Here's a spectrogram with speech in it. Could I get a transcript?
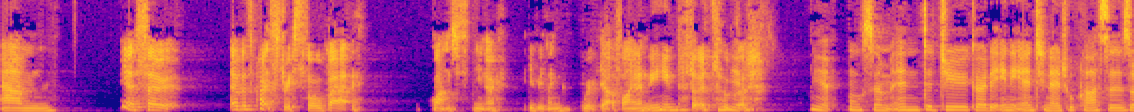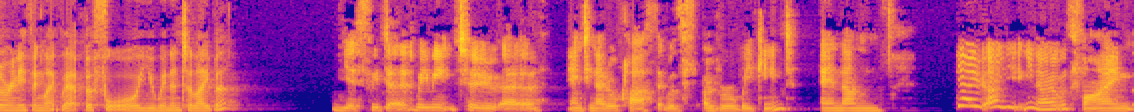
Um, yeah. So it was quite stressful, but once, you know, everything worked out fine in the end. So it's all yeah. good. Yeah, awesome. And did you go to any antenatal classes or anything like that before you went into labour? Yes, we did. We went to a antenatal class that was over a weekend, and um, yeah, I, you know, it was fine.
